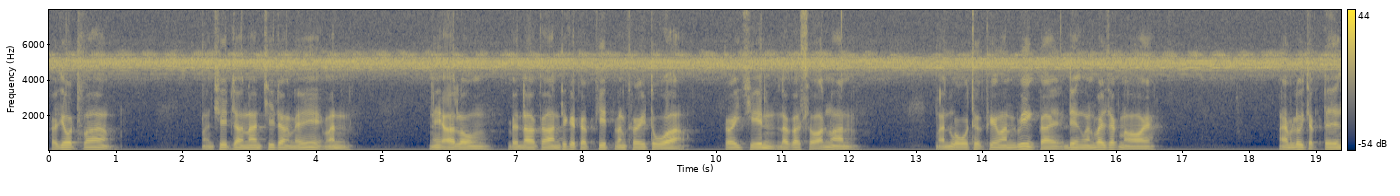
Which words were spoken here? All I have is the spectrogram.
ขยศบ้าง มันคิดอย่างนั้นคิดอย่างนี้ มันในอารมณ์เป็นอาการที่เกิดกับจิตมันเคยตัว เคยชินแล้วก็สอนมัน มันโอถึกที่มันวิ่งไป ดึงมันไว้สักหน่อยให้มันรู้จักดึง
